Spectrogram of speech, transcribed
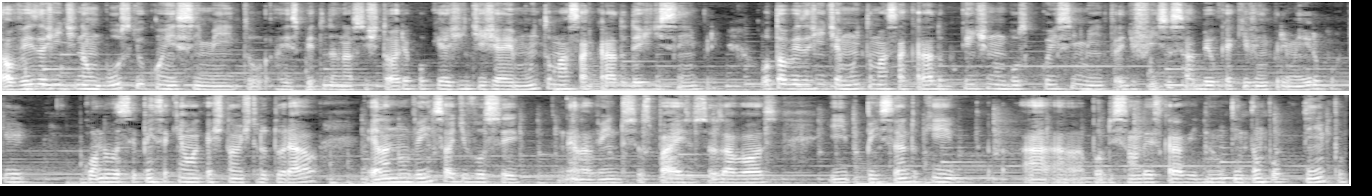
Talvez a gente não busque o conhecimento a respeito da nossa história porque a gente já é muito massacrado desde sempre, ou talvez a gente é muito massacrado porque a gente não busca o conhecimento. É difícil saber o que é que vem primeiro porque quando você pensa que é uma questão estrutural, ela não vem só de você, ela vem dos seus pais, dos seus avós, e pensando que a, a abolição da escravidão tem tão pouco tempo,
